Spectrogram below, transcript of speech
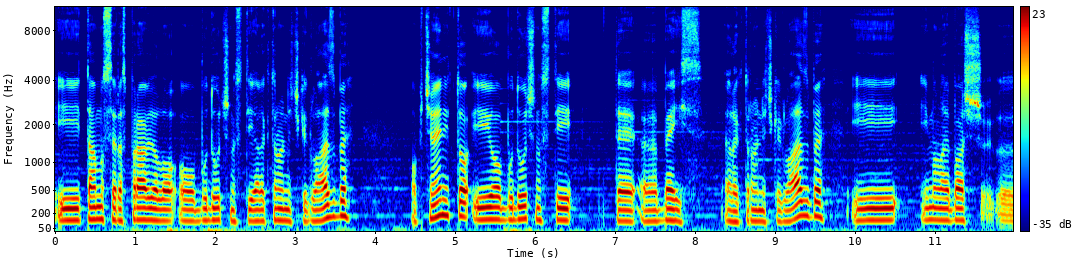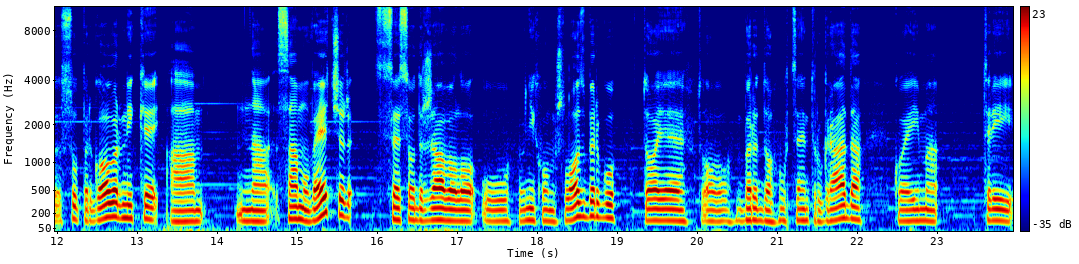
i tamo se raspravljalo o budućnosti elektroničke glazbe općenito i o budućnosti te uh, bass elektroničke glazbe i imala je baš e, super govornike, a na samu večer sve se održavalo u, njihovom Šlosbergu, to je ovo brdo u centru grada koje ima tri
